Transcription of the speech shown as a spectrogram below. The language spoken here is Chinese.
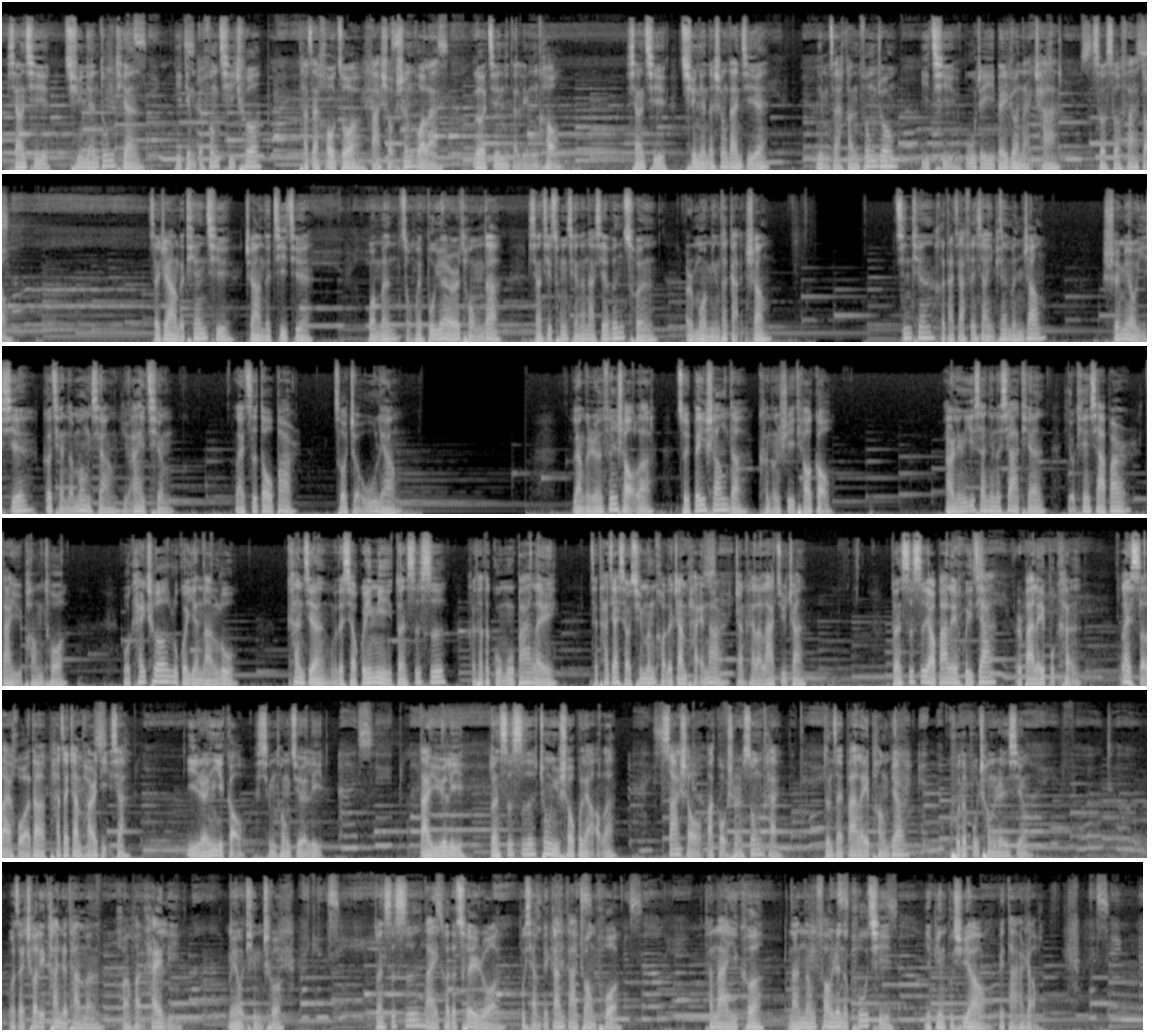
想起去年冬天，你顶着风骑车，他在后座把手伸过来，勒紧你的领口。想起去年的圣诞节，你们在寒风中。一起捂着一杯热奶茶，瑟瑟发抖。在这样的天气，这样的季节，我们总会不约而同的想起从前的那些温存而莫名的感伤。今天和大家分享一篇文章：谁没有一些搁浅的梦想与爱情？来自豆瓣儿，作者乌良。两个人分手了，最悲伤的可能是一条狗。二零一三年的夏天，有天下班，大雨滂沱，我开车路过雁南路，看见我的小闺蜜段思思和她的古墓芭蕾，在她家小区门口的站牌那儿展开了拉锯战。段思思要芭蕾回家，而芭蕾不肯，赖死赖活的趴在站牌底下，一人一狗形同绝力。大雨里，段思思终于受不了了，撒手把狗绳松开。蹲在芭蕾旁边，哭得不成人形。我在车里看着他们缓缓开离，没有停车。段思思那一刻的脆弱，不想被尴尬撞破。她那一刻难能放任的哭泣，也并不需要被打扰。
